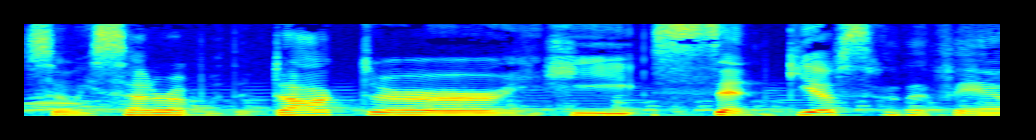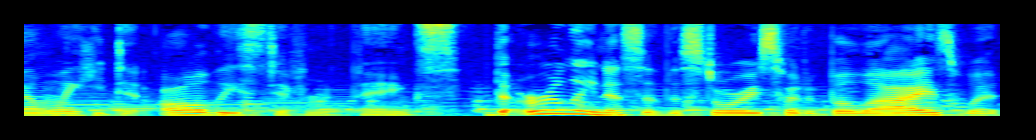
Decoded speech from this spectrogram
So he set her up with a doctor, he sent gifts to the family, he did all these different things. The earliness of the story sort of belies what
